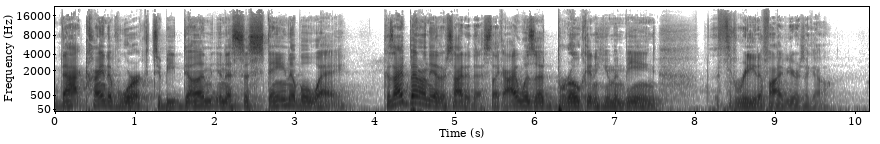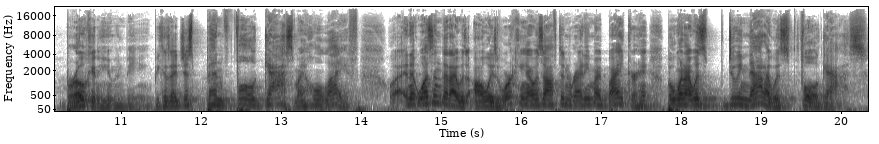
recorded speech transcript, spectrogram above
that kind of work to be done in a sustainable way, because I've been on the other side of this. Like I was a broken human being three to five years ago. Broken human being because I'd just been full gas my whole life. And it wasn't that I was always working, I was often riding my bike or but when I was doing that I was full gas.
